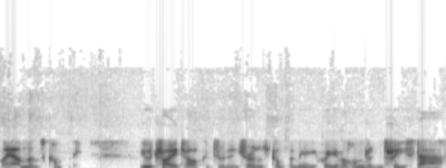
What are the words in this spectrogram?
my ambulance company. You try talking to an insurance company where you have 103 staff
